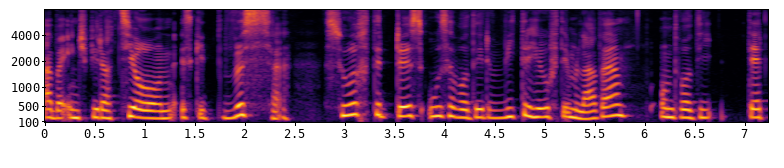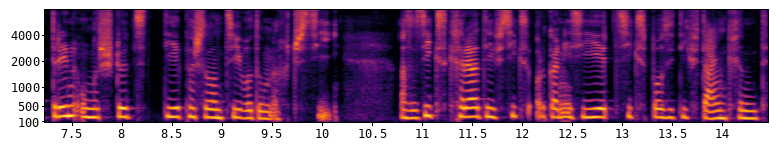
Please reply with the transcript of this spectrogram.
eben Inspiration, es gibt Wissen. Such dir das raus, was dir weiterhilft im Leben und was dich drin unterstützt, die Person zu sein, die du möchtest sein. Also sei es kreativ, sei es organisiert, sei es positiv denkend,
